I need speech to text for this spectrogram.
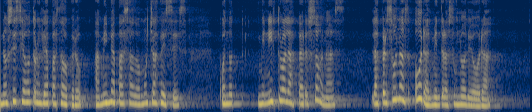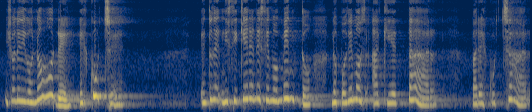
No sé si a otros le ha pasado, pero a mí me ha pasado muchas veces cuando ministro a las personas, las personas oran mientras uno le ora. Y yo le digo, no ore, escuche. Entonces, ni siquiera en ese momento nos podemos aquietar para escuchar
